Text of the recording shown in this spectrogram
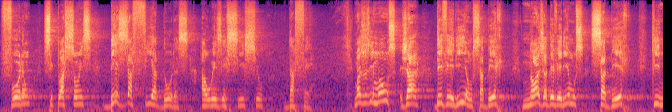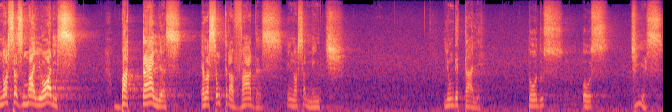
foram situações desafiadoras ao exercício da fé. Mas os irmãos já deveriam saber nós já deveríamos saber que nossas maiores batalhas, elas são travadas em nossa mente. E um detalhe, todos os dias.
